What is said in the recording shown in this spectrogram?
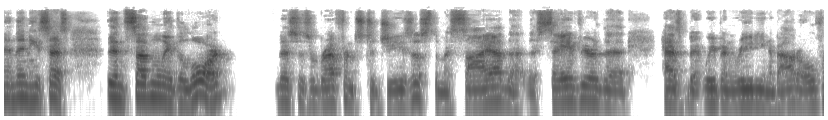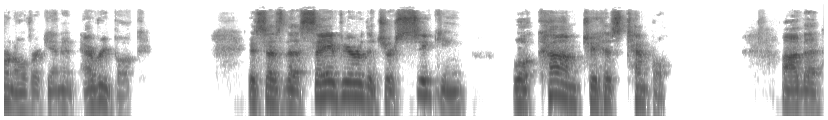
And then he says, then suddenly the Lord, this is a reference to Jesus, the Messiah, the, the Savior that has been we've been reading about over and over again in every book. It says the Savior that you're seeking will come to his temple. Uh, the,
